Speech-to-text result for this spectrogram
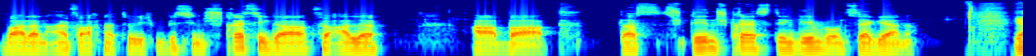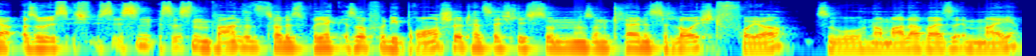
War dann einfach natürlich ein bisschen stressiger für alle. Aber das, den Stress, den geben wir uns sehr gerne. Ja, also es, es, ist ein, es ist ein wahnsinnig tolles Projekt, ist auch für die Branche tatsächlich so ein, so ein kleines Leuchtfeuer, so normalerweise im Mai.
